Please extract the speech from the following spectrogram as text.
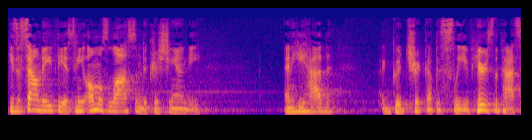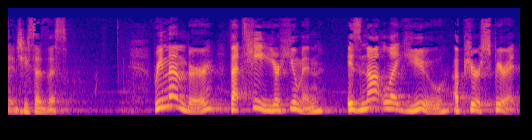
He's a sound atheist, and he almost lost him to Christianity. And he had a good trick up his sleeve. Here's the passage. He says this Remember that he, your human, is not like you, a pure spirit.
